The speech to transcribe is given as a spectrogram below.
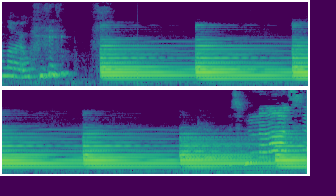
Hello. it's not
